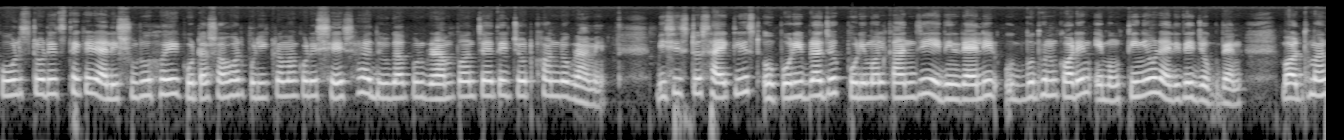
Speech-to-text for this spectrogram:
কোল্ড স্টোরেজ থেকে র্যালি শুরু হয়ে গোটা শহর পরিক্রমা করে শেষ হয় দুর্গাপুর গ্রাম পঞ্চায়েতের চোটখণ্ড গ্রামে। বিশিষ্ট সাইক্লিস্ট ও পরিব্রাজক পরিমল কাঞ্জি এদিন র্যালির উদ্বোধন করেন এবং তিনিও র্যালিতে যোগ দেন। বর্ধমান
